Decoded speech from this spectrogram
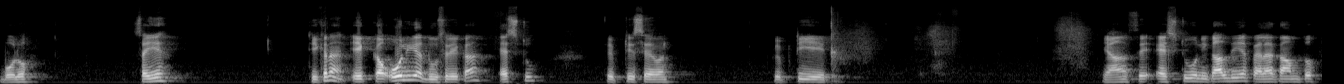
बोलो। सही है? ठीक है ना? एक का ओ लिया, दूसरे का S two fifty seven fifty eight यहाँ से एस टू निकाल दिया, पहला काम तो।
